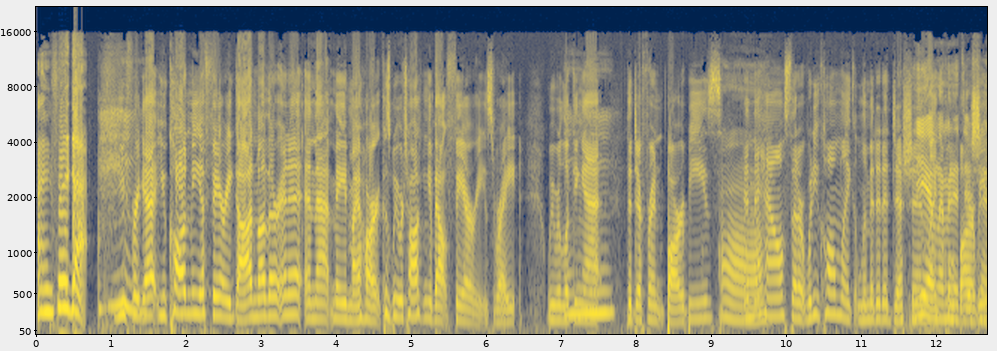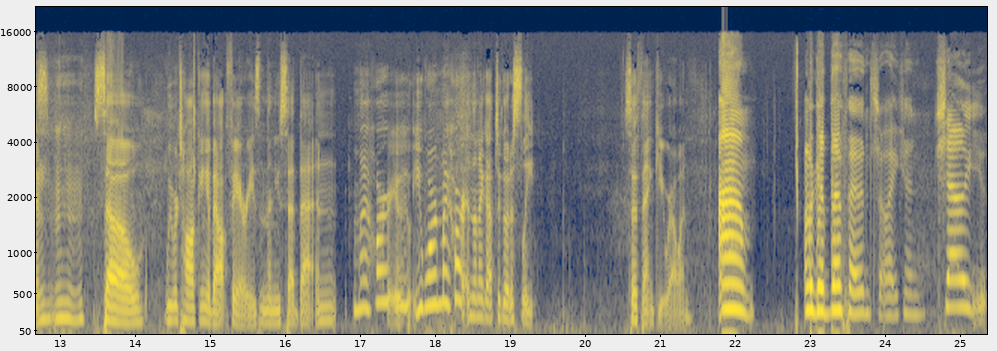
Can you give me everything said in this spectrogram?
I forget. You forget you called me a fairy godmother in it, and that made my heart because we were talking about fairies, right? We were looking at the different Barbies in the house that are what do you call them? Like limited edition, Yeah, like limited cool edition. Barbies. hmm So we were talking about fairies, and then you said that, and my heart, you, you warmed my heart, and then I got to go to sleep. So thank you, Rowan. Um, I'll get the phone so I can show you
